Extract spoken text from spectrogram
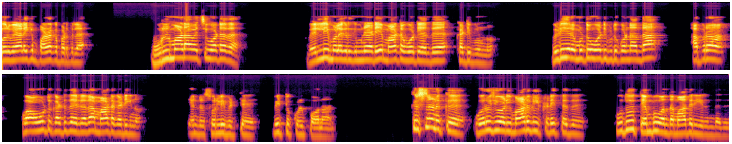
ஒரு வேலைக்கும் பழக்கப்படுத்தலை. உள் மாடாக வச்சு ஓட்டாத. வெள்ளி முளைக்கிறதுக்கு முன்னாடியே மாட்டை ஓட்டியாந்து கட்டி போடணும். விடியரை மட்டும் ஓட்டி போட்டு கொண்டாந்தா அப்புறம் உன் வீட்டு கட்டு தான் மாட்டை கட்டிக்கணும். என்று சொல்லிவிட்டு வீட்டுக்குள் போனான். கிருஷ்ணனுக்கு ஒரு ஜோடி மாடுகள் கிடைத்தது புது தெம்பு வந்த மாதிரி இருந்தது.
